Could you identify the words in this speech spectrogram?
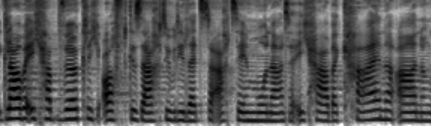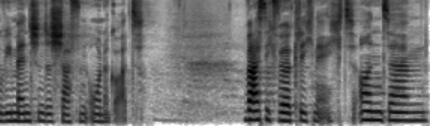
ich glaube, ich habe wirklich oft gesagt über die letzten 18 Monate, ich habe keine Ahnung, wie Menschen das schaffen ohne Gott. Weiß ich wirklich nicht. Und ähm,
